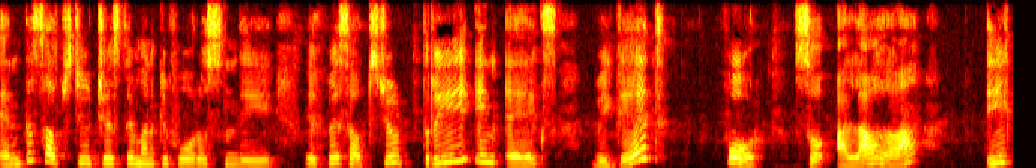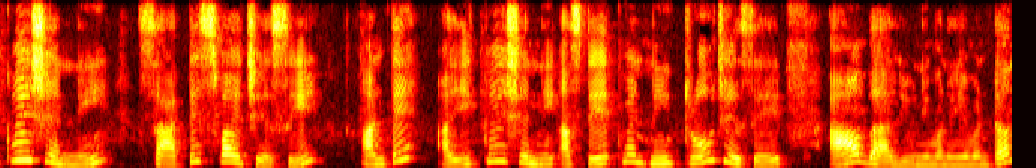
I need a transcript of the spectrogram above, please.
ఎంత సబ్స్టిట్యూట్ చేస్తే మనకి ఫోర్ వస్తుంది? If we substitute three in x we get four so అలాగా ఈక్వేషన్ని సాటిస్ఫై చేసి అంటే ఆ ఈక్వేషన్ని ఆ స్టేట్మెంట్ని ట్రూ చేసే ఆ వాల్యూని మనం ఏమంటాం?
